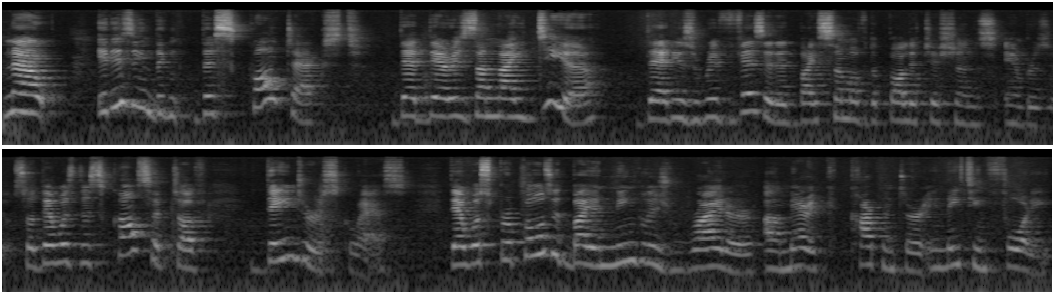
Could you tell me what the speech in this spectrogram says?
Now, it is in the, this context that there is an idea that is revisited by some of the politicians in Brazil. So there was this concept of dangerous class that was proposed by an English writer, uh, Mary Carpenter, in 1840.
